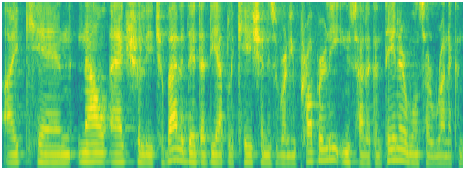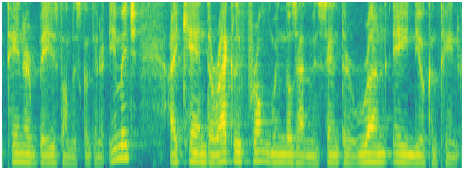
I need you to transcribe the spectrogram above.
I can now actually, to validate that the application is running properly inside a container, once I run a container based on this container image, I can directly from Windows Admin Center run a new container.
